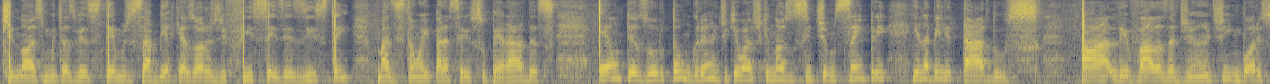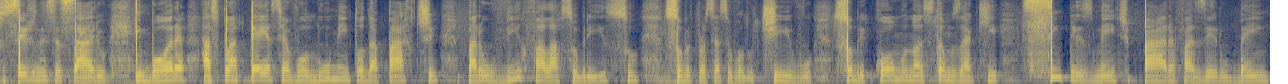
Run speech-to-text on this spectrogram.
que nós muitas vezes temos de saber que as horas difíceis existem, mas estão aí para serem superadas, é um tesouro tão grande que eu acho que nós nos sentimos sempre inabilitados a levá-las adiante, embora isso seja necessário, embora as plateias se avolumem em toda parte para ouvir falar sobre isso, sobre o processo evolutivo, sobre como nós estamos aqui simplesmente para fazer o bem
